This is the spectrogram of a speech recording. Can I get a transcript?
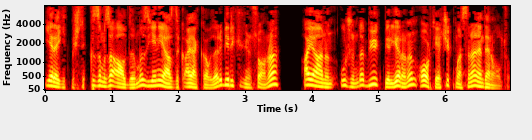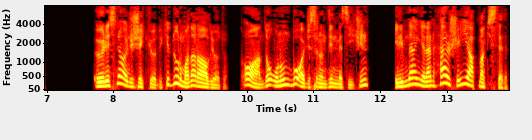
yere gitmiştik. Kızımıza aldığımız yeni yazlık ayakkabıları bir iki gün sonra ayağının ucunda büyük bir yaranın ortaya çıkmasına neden oldu. Öylesine acı çekiyordu ki durmadan ağlıyordu. O anda onun bu acısının dinmesi için elimden gelen her şeyi yapmak istedim.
